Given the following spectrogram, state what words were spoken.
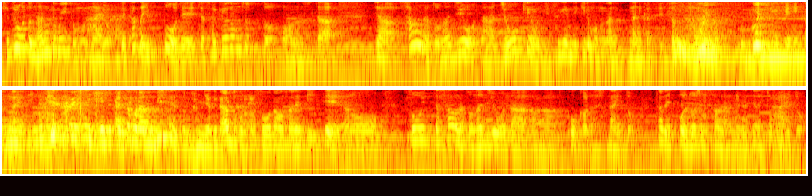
結論が言うと何でもいいと思うんですよ、はいはい、でただ一方でじゃあ先ほどもちょっとお話したじゃあサウナと同じような条件を実現できるもの何何かって実はすごい今すごい真剣に考えていて、うん、すごい真剣に考えて。これあのビジネスの文脈であるところから相談をされていてあのそういったサウナと同じような効果を出したいと。ただ一方でどうしてもサウナが苦手な人もいると、はい、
